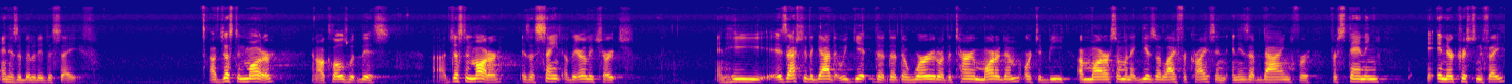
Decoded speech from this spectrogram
and his ability to save. Uh, Justin Martyr, and I'll close with this. Uh, Justin Martyr is a saint of the early church, and he is actually the guy that we get the, the, the, word or the term martyrdom, or to be a martyr, someone that gives their life for Christ and, and ends up dying for, for standing in their Christian faith.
